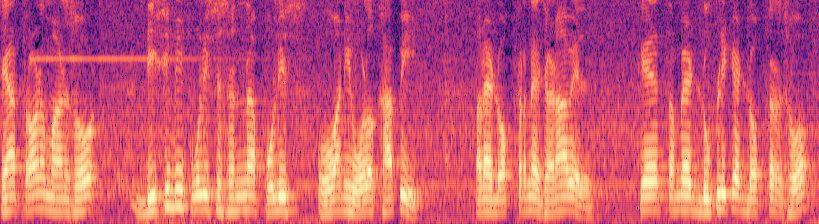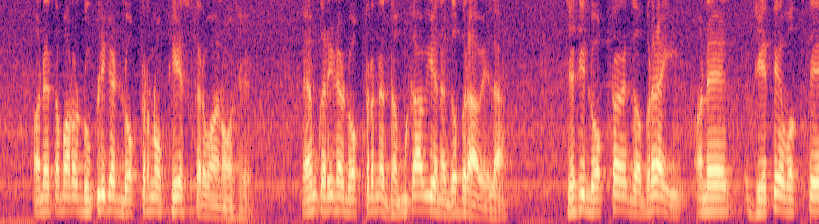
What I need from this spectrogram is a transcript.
ત્યાં ત્રણ માણસો ડીસીબી પોલીસ સ્ટેશનના પોલીસ હોવાની ઓળખ આપી અને ડૉક્ટરને જણાવેલ કે તમે ડુપ્લિકેટ ડૉક્ટર છો અને તમારો ડુપ્લિકેટ ડૉક્ટરનો કેસ કરવાનો છે. એમ કરીને ડૉક્ટરને ધમકાવી અને ગભરાવેલા. જેથી ડૉક્ટરે ગભરાઈ અને જે તે વખતે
